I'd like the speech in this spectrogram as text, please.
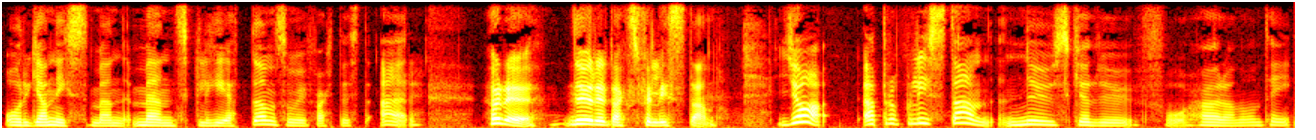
organismen, mänskligheten som vi faktiskt är. Hörru, nu är det dags för listan. Ja, apropå listan, nu ska du få höra någonting.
